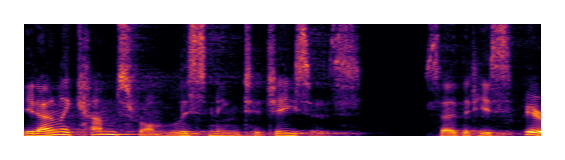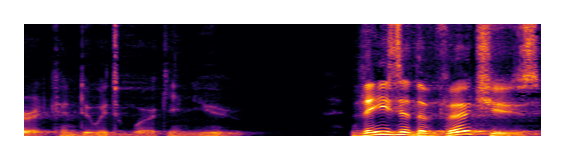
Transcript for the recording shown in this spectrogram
It only comes from listening to Jesus so that his Spirit can do its work in you. These are the virtues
